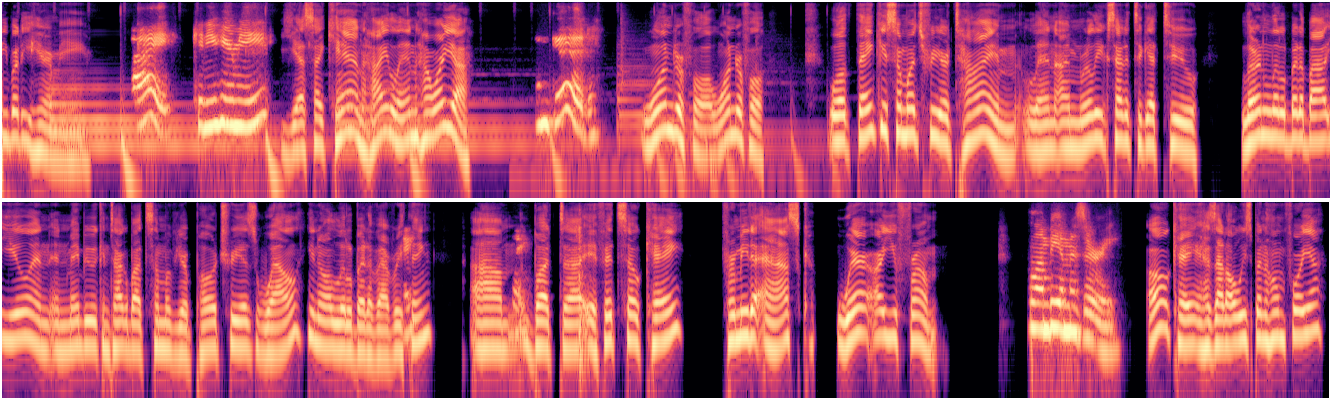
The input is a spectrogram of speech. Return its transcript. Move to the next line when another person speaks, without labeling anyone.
Anybody hear me?
Hi, can you hear me?
Yes, I can. Hi, Lynn. How are you?
I'm good.
Wonderful, wonderful. Well, thank you so much for your time, Lynn. I'm really excited to get to learn a little bit about you and, and maybe we can talk about some of your poetry as well, you know, a little bit of everything. Okay. Um, okay. But uh, if it's okay for me to ask, where are you from?
Columbia, Missouri.
Oh, okay. Has that always been home for you?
